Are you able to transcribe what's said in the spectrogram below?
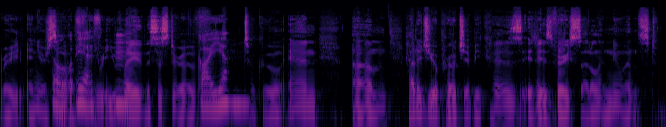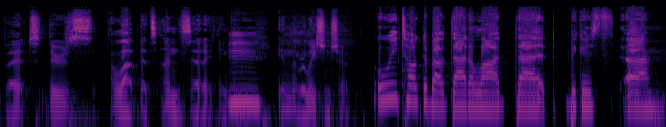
right, and yourself. Toku, yes. You, you play the sister of Gaia. Toku, and um, how did you approach it? Because it is very subtle and nuanced, but there's a lot that's unsaid. I think in, in the relationship. we talked about that a lot. That because um,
